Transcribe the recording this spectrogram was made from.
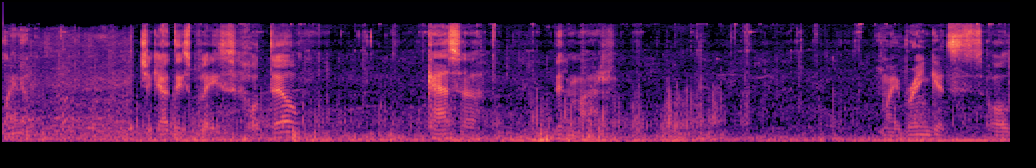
Why not? Check out this place, Hotel Casa del Mar. My brain gets all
